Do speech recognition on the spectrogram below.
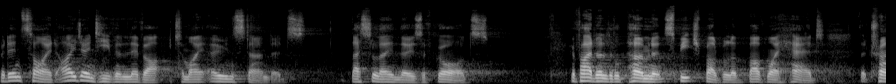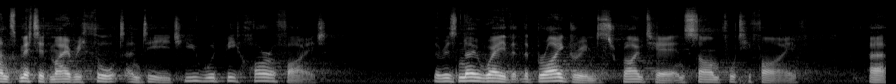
But inside, I don't even live up to my own standards, let alone those of God's. If I had a little permanent speech bubble above my head that transmitted my every thought and deed, you would be horrified. There is no way that the bridegroom described here in Psalm 45 uh,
